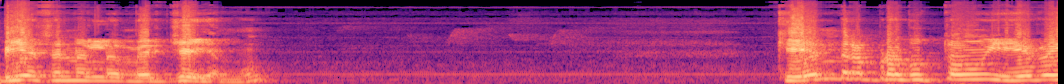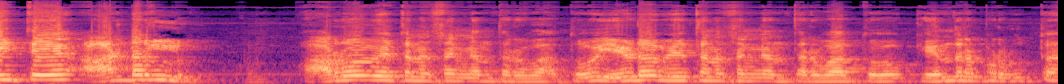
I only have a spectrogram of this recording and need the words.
బిఎస్ఎన్ఎల్లో మెర్జ్ అయ్యాము. కేంద్ర ప్రభుత్వం ఏవైతే ఆర్డర్లు ఆరో వేతన సంఘం తర్వాత ఏడో వేతన సంఘం తర్వాత కేంద్ర ప్రభుత్వ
